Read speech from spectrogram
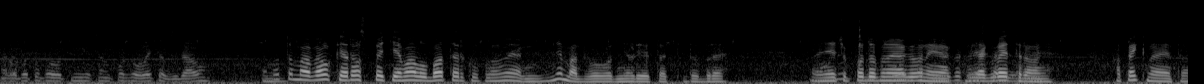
Alebo to bolo tým, že som po dvoch letoch vzdal. A potom má veľké rozpätie, malú baterku, to nejak, nemá dôvod nelietať dobre. To je No, niečo no, podobné to- jak to- oný, to- jak, to jak vetroň. A pekné je to.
